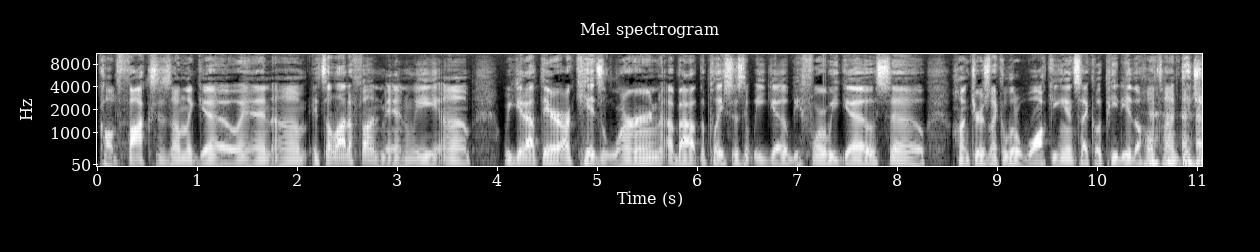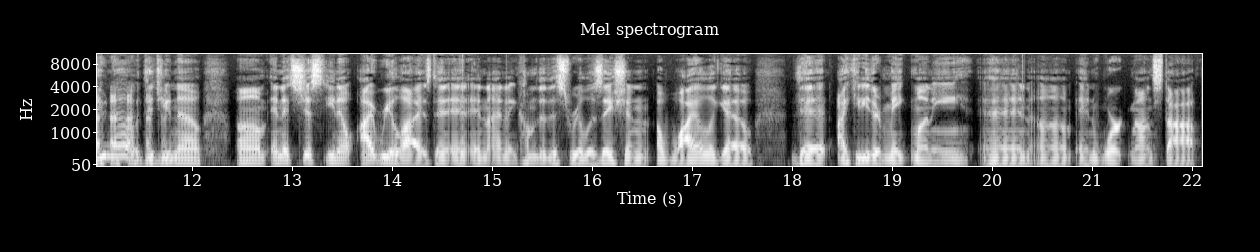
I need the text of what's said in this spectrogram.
called Foxes on the Go, and um, it's a lot of fun, man. We um, we get out there. Our kids learn about the places that we go before we go. So Hunter's like a little walking encyclopedia the whole time. Did you know? Did you know? Um, and it's just you know I realized and and, and I come to this realization a while ago that I could either make money and um, and work nonstop,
